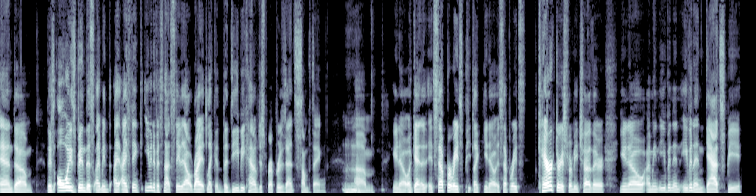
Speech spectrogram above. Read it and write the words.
and um there's always been this i mean i, I think even if it's not stated outright like the db kind of just represents something Mhm. um you know again it, it separates pe- like you know it separates characters from each other you know i mean even in even in gatsby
